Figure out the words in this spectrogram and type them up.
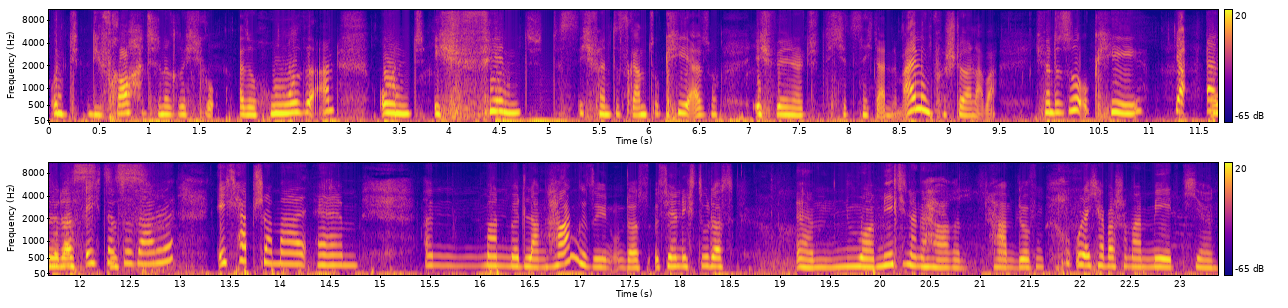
Und die Frau hatte eine richtige also Hose an. Und ich finde das ich fand das ganz okay. Also ich will natürlich jetzt nicht deine Meinung verstören aber ich fand das so okay. Ja, also, Also was das- ich dazu das- sage, ich habe schon mal ähm, einen Mann mit langen Haaren gesehen. Und das ist ja nicht so, dass ähm, nur Mädchen lange Haare haben dürfen. Oder ich habe auch schon mal Mädchen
